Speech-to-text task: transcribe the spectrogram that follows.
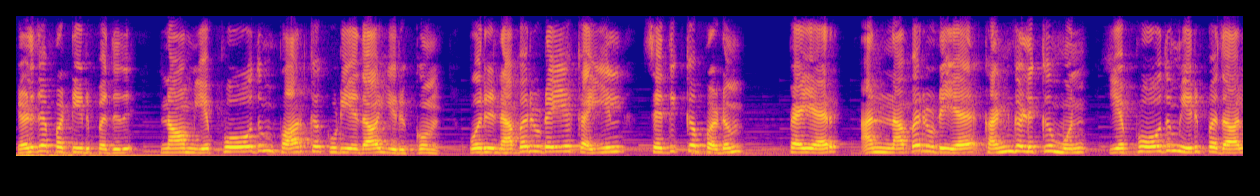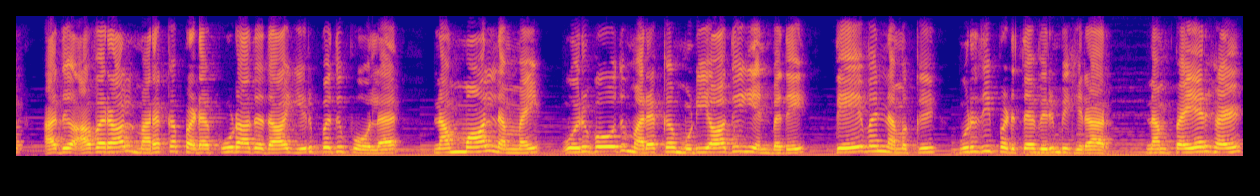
எழுதப்பட்டிருப்பது நாம் எப்போதும் பார்க்கக்கூடியதாய் இருக்கும் ஒரு நபருடைய கையில் செதுக்கப்படும் பெயர் அந்நபருடைய கண்களுக்கு முன் எப்போதும் இருப்பதால் அது அவரால் மறக்கப்படக்கூடாததாய் இருப்பது போல நம்மால் நம்மை ஒருபோது மறக்க முடியாது என்பதை தேவன் நமக்கு உறுதிப்படுத்த விரும்புகிறார். நம் பெயர்கள்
